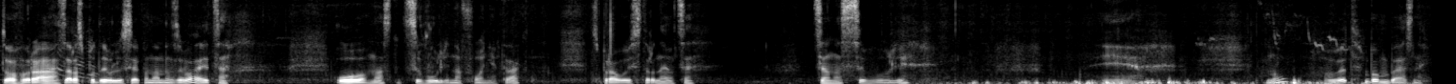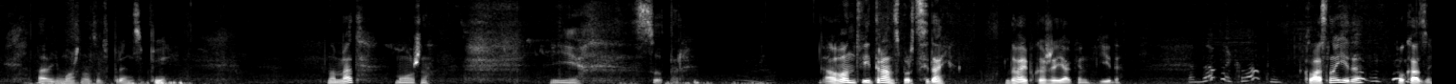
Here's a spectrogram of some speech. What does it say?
То гора, зараз подивлюся, як вона називається. О, у нас тут сивулі на фоні, так? З правої сторони оце. Це у нас сивулі. Є. Вид бомбезний. Навіть можна тут, в принципі, намет можна. Є. Супер. А вон твій транспорт, сідай. Давай покажи, як він їде. Та добре, класно. Класно їде? Показуй.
